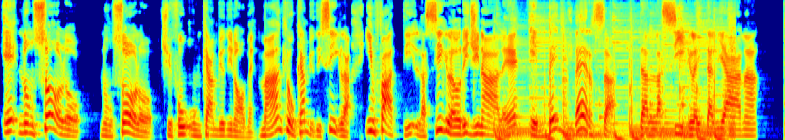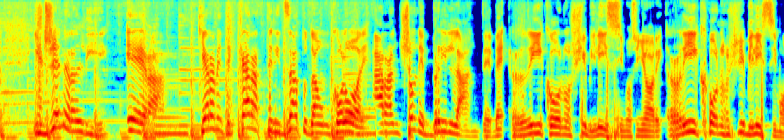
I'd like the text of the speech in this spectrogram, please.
E non solo non solo ci fu un cambio di nome, ma anche un cambio di sigla. Infatti, la sigla originale è ben diversa dalla sigla italiana. Il General Lee era chiaramente caratterizzato da un colore arancione brillante, beh, riconoscibilissimo, signori, riconoscibilissimo.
